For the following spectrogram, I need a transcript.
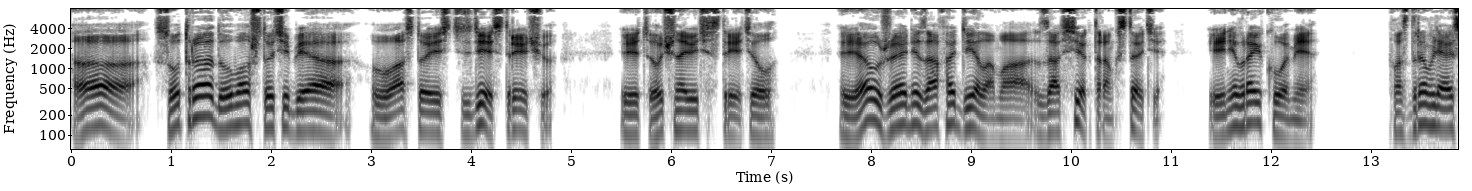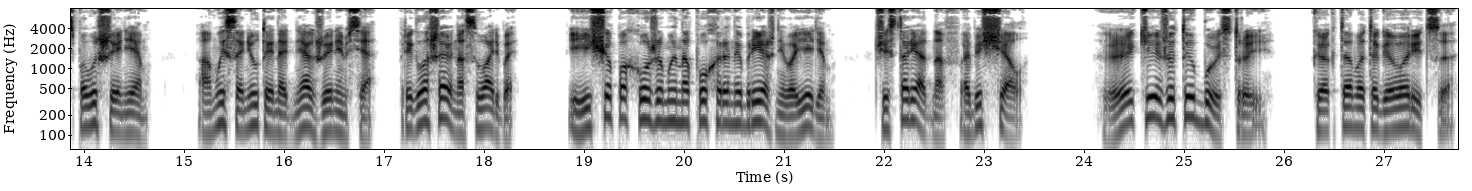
«А, с утра думал, что тебя... вас, то есть, здесь встречу. И точно ведь встретил. Я уже не зав. отделом, а зав. сектором, кстати. И не в райкоме. Поздравляю с повышением. А мы с Анютой на днях женимся. Приглашаю на свадьбы. И еще, похоже, мы на похороны Брежнева едем. Чисторяднов обещал. «Эки же ты быстрый! Как там это говорится?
